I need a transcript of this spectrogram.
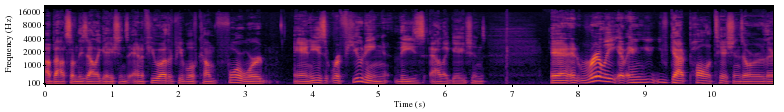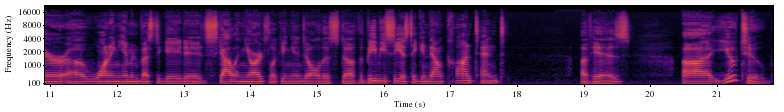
about some of these allegations, and a few other people have come forward, and he's refuting these allegations. And it really, I mean, you, have got politicians over there uh, wanting him investigated. Scotland Yard's looking into all this stuff. The BBC has taken down content of his. Uh, YouTube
